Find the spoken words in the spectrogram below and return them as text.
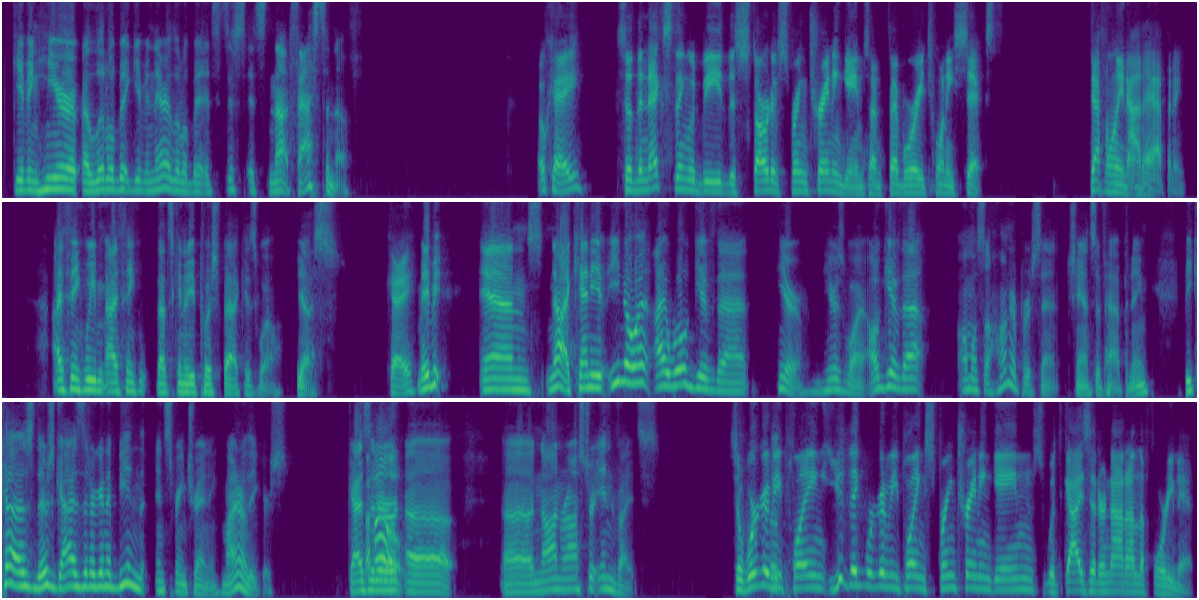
giving here a little bit, giving there a little bit, it's just it's not fast enough. Okay. So the next thing would be the start of spring training games on February 26th. Definitely not happening. I think we I think that's going to be pushed back as well. Yes. Okay. Maybe and no, I can't even you know what? I will give that here. Here's why. I'll give that almost a hundred percent chance of happening because there's guys that are going to be in, in spring training, minor leaguers, guys that oh. are uh, uh, non-roster invites. So we're going to be playing. You think we're going to be playing spring training games with guys that are not on the forty man?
